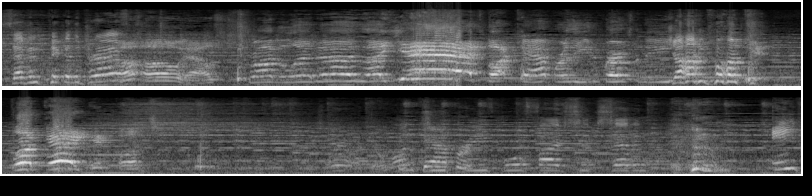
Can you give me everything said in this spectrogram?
Seventh pick of the draft, Uh-oh, Al's struggling. Uh, like, yeah! It's not Capper of the university. John Plunkett. Look, hey! Dick Punch. One, two, three, four, five, six, seven. Eighth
